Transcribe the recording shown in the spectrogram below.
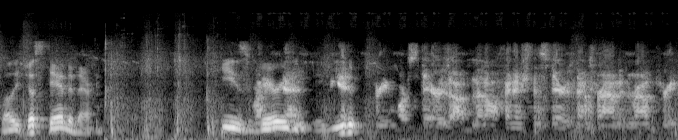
Well, he's just standing there. He's Well, very. yeah, You, get three more stairs up, and then I'll finish the stairs next round in round three.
